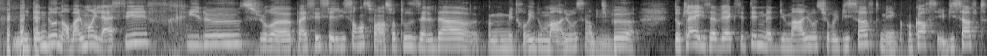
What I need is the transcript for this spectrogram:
Nintendo, normalement, il est assez frileux sur euh, passer ses licences, enfin, surtout Zelda, comme Metroid ou Mario, c'est un mm. petit peu. Donc là, ils avaient accepté de mettre du Mario sur Ubisoft, mais encore, c'est Ubisoft.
